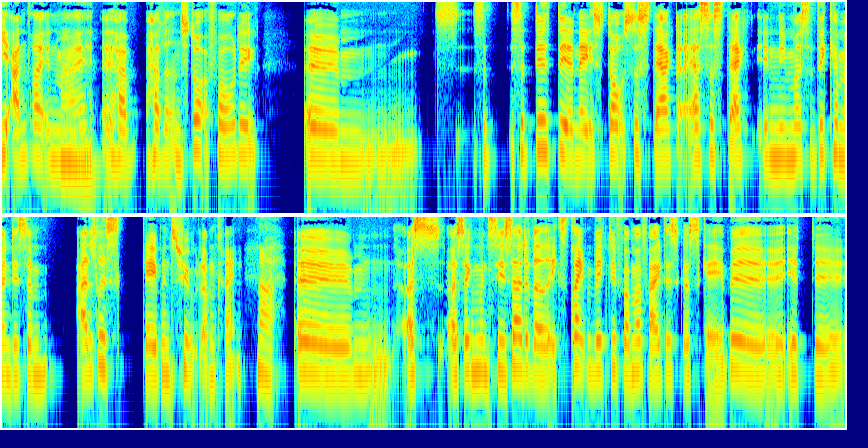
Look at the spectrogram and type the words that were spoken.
i andre end mig, mm. Øh, har, har været en stor fordel. Øhm, så, så det DNA står så stærkt og er så stærkt inde i mig, så det kan man ligesom aldrig skabe en tvivl omkring. Nej. Øhm, og, og så kan man sige, så har det været ekstremt vigtigt for mig faktisk at skabe et, øh,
